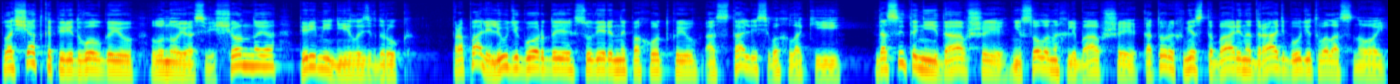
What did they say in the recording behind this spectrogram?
Площадка перед Волгою, луною освещенная, переменилась вдруг. Пропали люди гордые, с уверенной походкою, остались вахлаки. Досыто не едавшие, не солоно хлебавшие, которых вместо барина драть будет волосной,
